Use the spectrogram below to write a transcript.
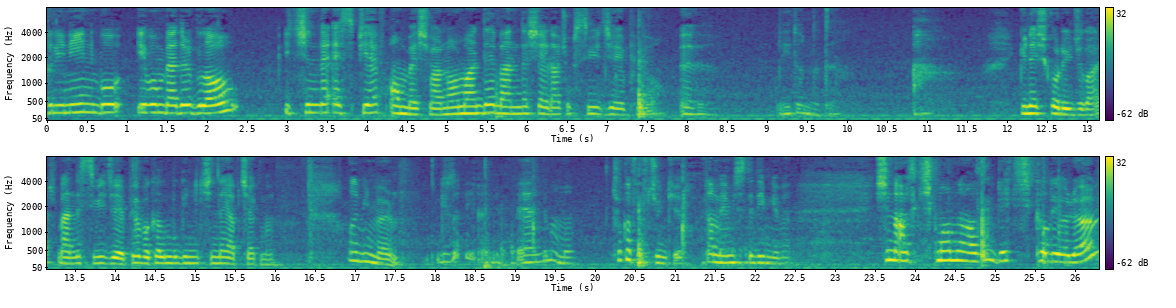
Clinique'in bu Even Better Glow içinde SPF 15 var. Normalde bende şeyler çok sivilce yapıyor. Ee, neydi onun adı? Ah, Güneş koruyucular. Bende sivilce yapıyor. Bakalım bugün içinde yapacak mı? Onu bilmiyorum. Güzel yani. Beğendim ama. Çok hafif çünkü. Tam benim istediğim gibi. Şimdi artık çıkmam lazım. Geç kalıyorum.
